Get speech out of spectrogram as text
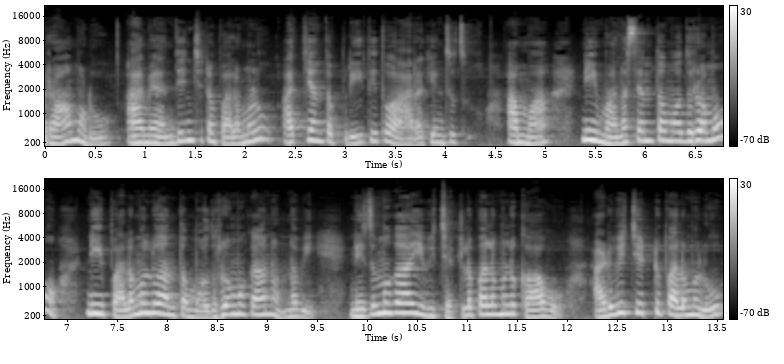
రాముడు ఆమె అందించిన ఫలములు అత్యంత ప్రీతితో ఆరగించుచు అమ్మ నీ మనసెంత మధురమో నీ ఫలములు అంత మధురముగానున్నవి. నిజముగా ఇవి చెట్ల ఫలములు కావు అడవి చెట్టు ఫలములు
